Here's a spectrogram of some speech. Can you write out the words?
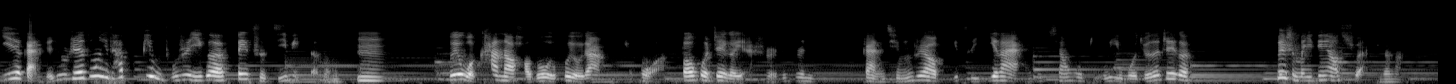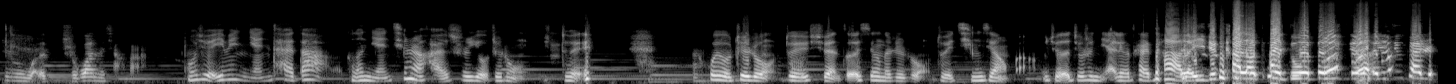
第一感觉就是这些东西它并不是一个非此即彼的东西，嗯，所以我看到好多我会有点迷惑，包括这个也是，就是你。感情是要彼此依赖还是相互独立？我觉得这个为什么一定要选一个呢？这是我的直观的想法。我觉得因为你年纪太大了，可能年轻人还是有这种对，会有这种对选择性的这种对倾向吧。我觉得就是年龄太大了，已经看到太多东西了，已经开始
